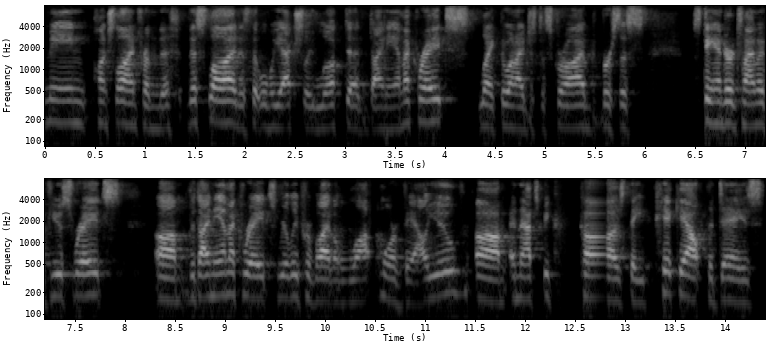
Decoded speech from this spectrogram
main punchline from this, this slide is that when we actually looked at dynamic rates, like the one I just described versus standard time of use rates, um, the dynamic rates really provide a lot more value. Um, and that's because they pick out the days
